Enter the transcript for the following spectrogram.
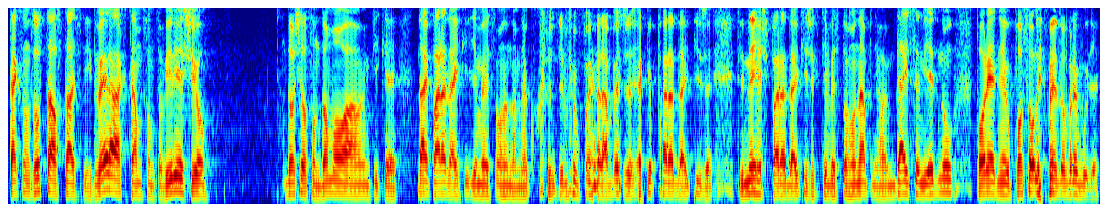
Tak som zostal stať v tých dverách, tam som to vyriešil. Došiel som domov a hovorím Kike, daj paradajky, ideme jesť. Ona na mňa kúka, že tebe úplne hrabe, že aké paradajky, že ty neješ paradajky, že k tebe z toho napne. Hovorím, daj sem jednu, poriadne ju posolíme, dobre bude.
